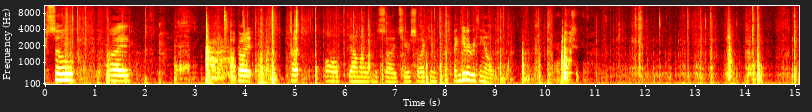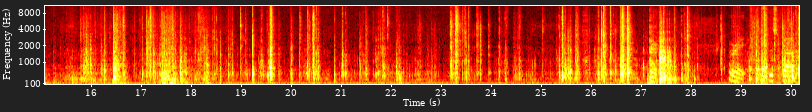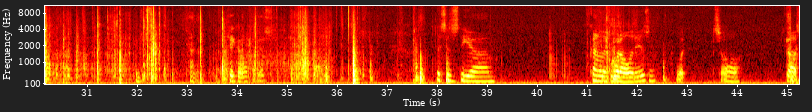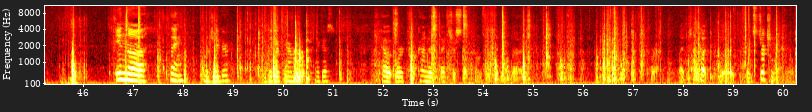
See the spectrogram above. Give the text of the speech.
So I got it cut all down on the sides here so I can I can get everything out. I'm actually gonna There. Alright, this back and just kind of take off, I. This is the um, kind of like what all it is and what it's all got in the thing, the jigger, the video camera, I guess. How it works, what kind of extra stuff comes with it and all that crap. I just cut the instruction manual.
